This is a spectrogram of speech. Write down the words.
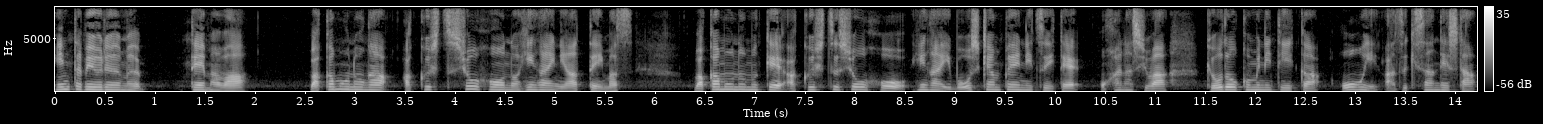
インタビュールームテーマは若者が悪質商法の被害に遭っています。若者向け悪質商法被害防止キャンペーンについてお話は共同コミュニティ課大井あずきさんでした。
